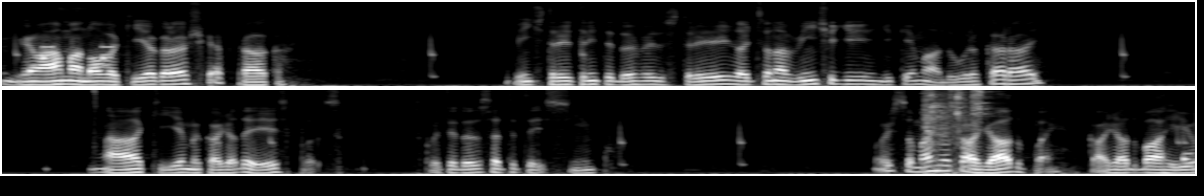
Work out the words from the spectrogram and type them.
Ganhei uma arma nova aqui, agora acho que é fraca. 23, 32 vezes 3, adiciona 20 de, de queimadura, carai. Ah, aqui, meu cajado é esse, pô. 52 a 75. Hoje só mais meu cajado, pai. Cajado barril.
